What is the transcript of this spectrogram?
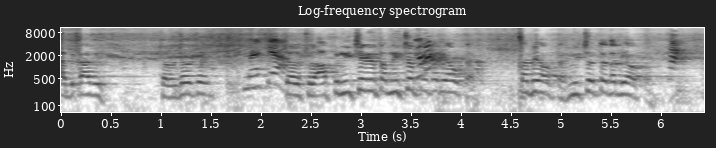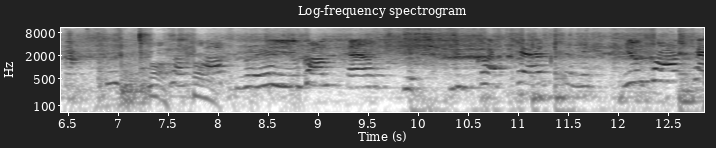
अभी कावी। चलो चलो चलो। मैं क्या? चलो चलो आपको नीचे नहीं तब नीचे उतरे तभी आउट है। तभी आउट है नीचे उतरे तभी आउट है। हाँ हाँ। You me. You can't catch me. You can't me.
